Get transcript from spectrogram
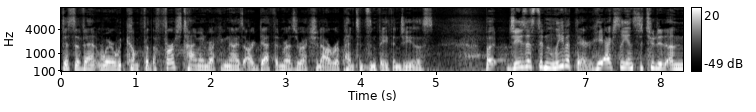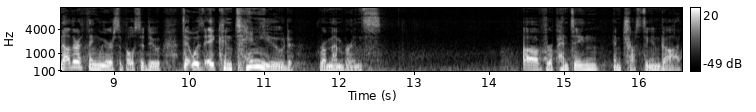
this event where we come for the first time and recognize our death and resurrection, our repentance and faith in Jesus. But Jesus didn't leave it there. He actually instituted another thing we were supposed to do that was a continued remembrance of repenting and trusting in God.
